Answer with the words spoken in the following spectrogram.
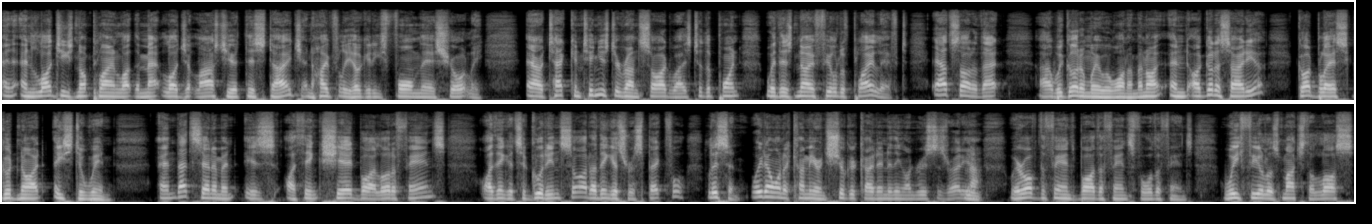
And, and Lodgie's not playing like the Matt Lodge at last year at this stage, and hopefully he'll get his form there shortly. Our attack continues to run sideways to the point where there's no field of play left. Outside of that, uh, we got him where we want him. And I and I got to say to you, God bless, good night, Easter win. And that sentiment is, I think, shared by a lot of fans. I think it's a good insight. I think it's respectful. Listen, we don't want to come here and sugarcoat anything on Roosters Radio. No. We're of the fans, by the fans, for the fans. We feel as much the loss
